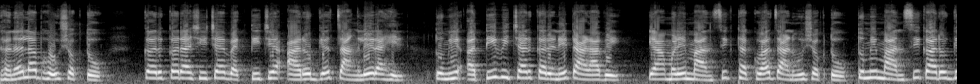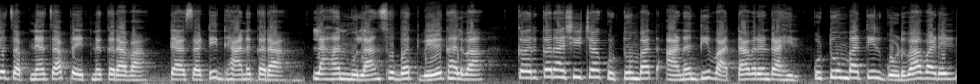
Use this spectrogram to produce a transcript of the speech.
धनलाभ होऊ शकतो. कर्क राशीच्या व्यक्तीचे आरोग्य चांगले राहील. तुम्ही अतिविचार करणे टाळावे. यामुळे मानसिक थकवा जाणवू शकतो. तुम्ही मानसिक आरोग्य जपण्याचा प्रयत्न करावा. त्यासाठी ध्यान करा. लहान मुलांसोबत वेळ घालवा. कर्क राशीच्या कुटुंबात आनंदी वातावरण राहील. कुटुंबातील गोडवा वाढेल.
